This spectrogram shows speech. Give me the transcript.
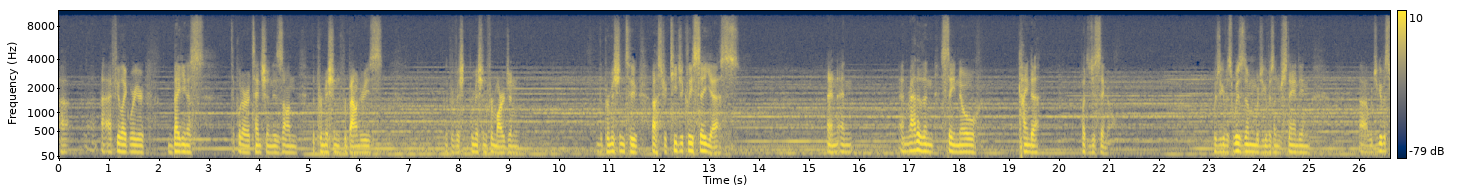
uh, I feel like where you're begging us to put our attention is on the permission for boundaries, the permission for margin, the permission to uh, strategically say yes, and and and rather than say no, kinda, but to just say no. Would you give us wisdom? Would you give us understanding? Uh, would you give us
